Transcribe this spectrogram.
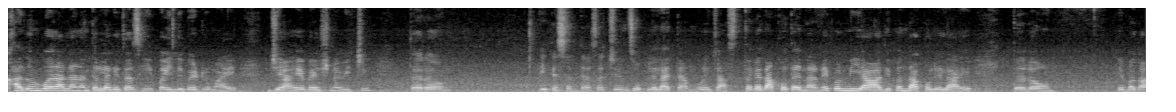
खालून वर आल्यानंतर लगेचच ही पहिली बेडरूम आहे जी आहे वैष्णवीची. तर इथे सध्या सचिन झोपलेला आहे त्यामुळे जास्त काही दाखवता येणार नाही पण मी याआधी पण दाखवलेलं आहे. तर हे बघा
